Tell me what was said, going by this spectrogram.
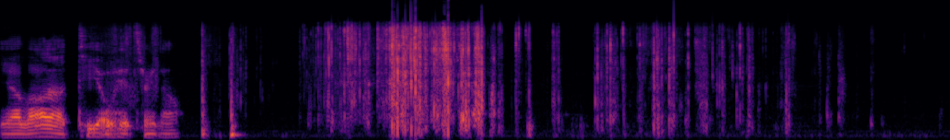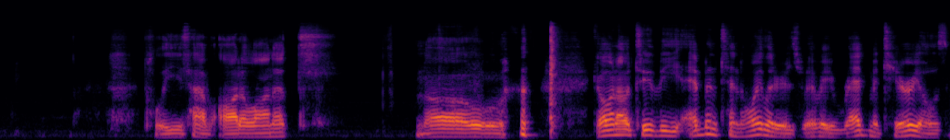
Yeah, a lot of TO hits right now. Please have auto on it. No. Going out to the Edmonton Oilers, we have a red materials.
